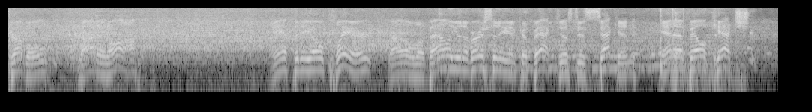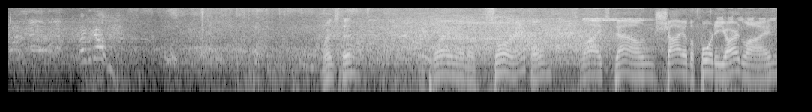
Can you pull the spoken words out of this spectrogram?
trouble. Got it off. Antony out of Laval University in Quebec. Just his second NFL catch. Winston playing on a sore ankle. Slides down shy of the 40 yard line. See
